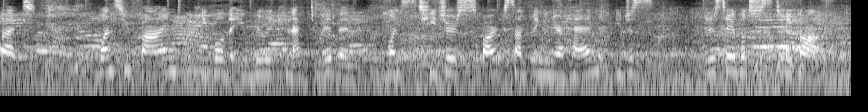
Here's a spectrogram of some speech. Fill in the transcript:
but once you find the people that you really connect with and once teachers spark something in your head, you just, you're just able to just take off.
